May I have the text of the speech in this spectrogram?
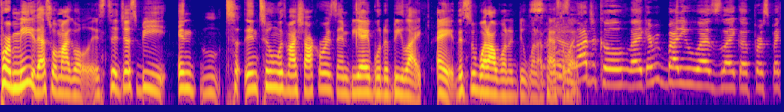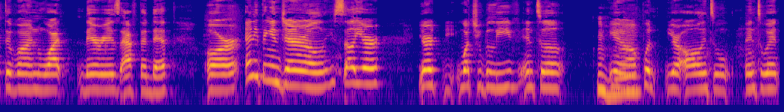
for me. That's what my goal is to just be in t- in tune with my chakras and be able to be like, hey, this is what I want to do when I pass It's away. logical. Like everybody who has like a perspective on what there is after death or anything in general, you sell your your what you believe into you know, put your all into into it,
